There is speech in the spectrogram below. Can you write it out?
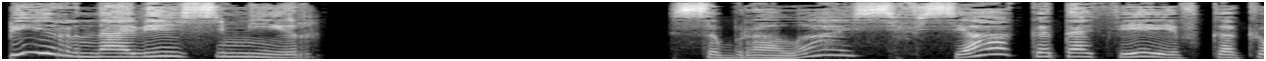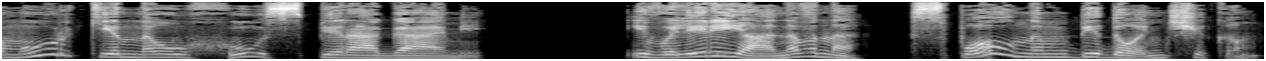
пир на весь мир. Собралась вся Котофеевка к Мурке на уху с пирогами. И Валерьяновна с полным бидончиком,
